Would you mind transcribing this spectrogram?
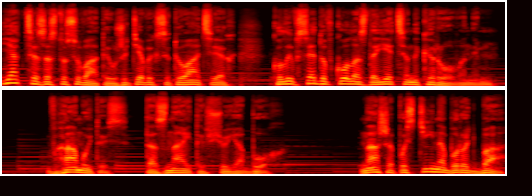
Як це застосувати у життєвих ситуаціях, коли все довкола здається некерованим? Вгамуйтесь та знайте, що я Бог. Наша постійна боротьба,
